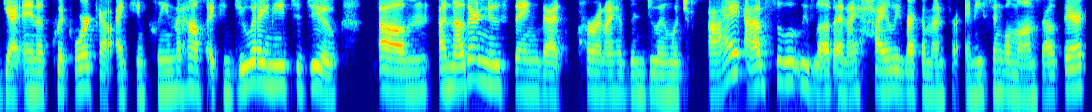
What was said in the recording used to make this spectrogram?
get in a quick workout. I can clean the house. I can do what I need to do. Um, another new thing that her and I have been doing, which I absolutely love and I highly recommend for any single moms out there.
